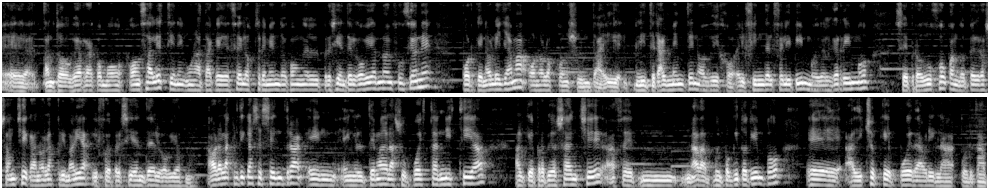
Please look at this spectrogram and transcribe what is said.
eh, tanto Guerra como González tienen un ataque de celos tremendo con el presidente del gobierno en funciones porque no le llama o no los consulta. Y literalmente nos dijo, el fin del felipismo y del guerrismo se produjo cuando Pedro Sánchez ganó las primarias y fue presidente del gobierno. Ahora la crítica se centra en, el tema de la supuesta amnistía al que propio Sánchez hace mm, nada, muy poquito tiempo, eh, ha dicho que puede abrir la puerta.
